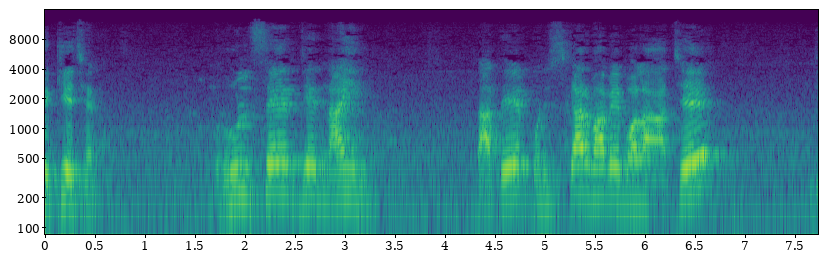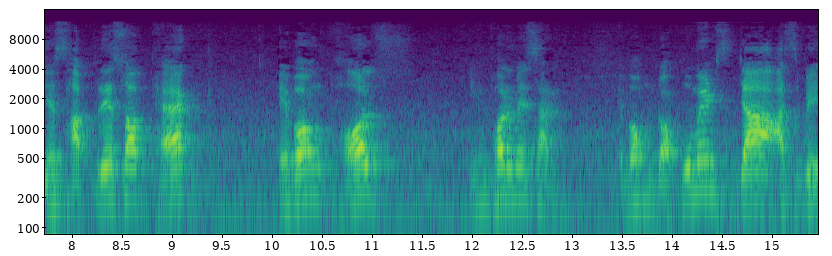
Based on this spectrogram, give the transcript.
দেখিয়েছেন। রুলসের যে নাইন, তাতে পরিষ্কারভাবে বলা আছে যে সাপ্রেস অফ ফ্যাক্ট এবং ফলস ইনফরমেশন এবং ডকুমেন্টস যা আসবে,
